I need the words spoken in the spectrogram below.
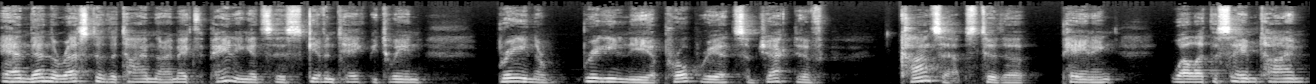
and then the rest of the time that I make the painting, it's this give and take between bringing the bringing the appropriate subjective concepts to the painting while at the same time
